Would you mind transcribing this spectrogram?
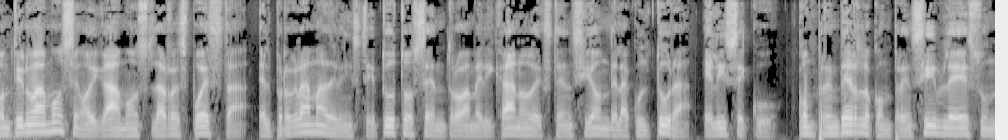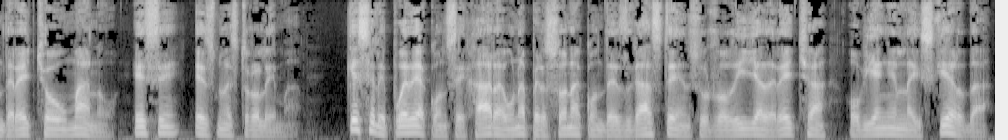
Continuamos en Oigamos la Respuesta, el programa del Instituto Centroamericano de Extensión de la Cultura, el ICQ. Comprender lo comprensible es un derecho humano. Ese es nuestro lema. ¿Qué se le puede aconsejar a una persona con desgaste en su rodilla derecha o bien en la izquierda,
